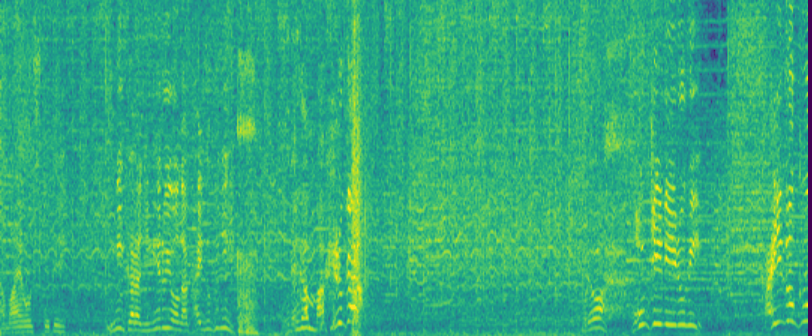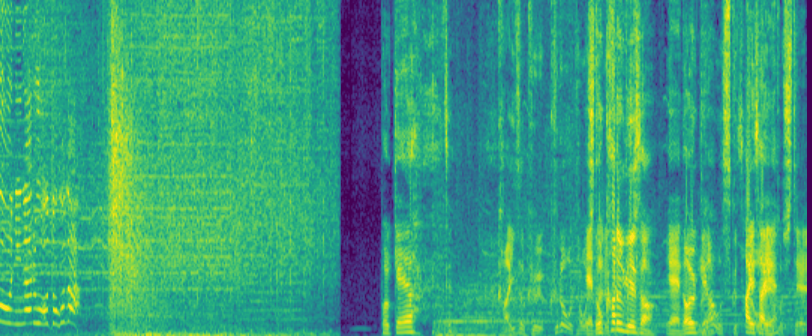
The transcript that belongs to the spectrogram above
名前を捨てて海から逃げるような海賊に俺が負けるか 俺はモンキー・ディ・ルフィ海賊王になる男だ 볼게요 海賊クロを倒 예 したルフ 녹화를 ィ 위해서 예 村 넣을게요 を救った 사이사이에 王として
